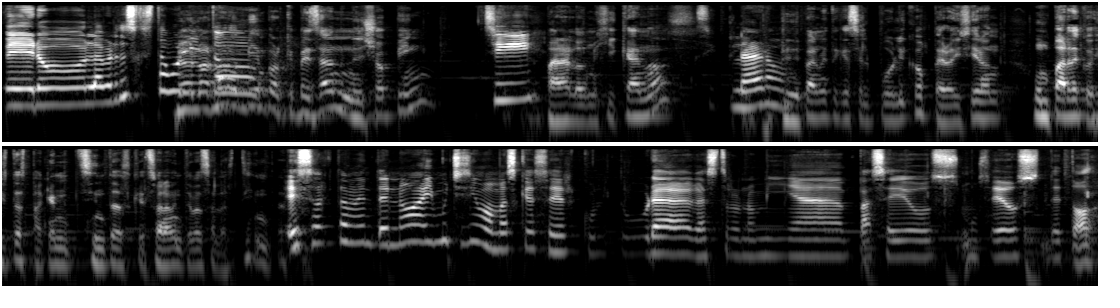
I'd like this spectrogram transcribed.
Pero la verdad es que está Pero bonito. lo armaron bien porque pensaron en el shopping Sí, para los mexicanos, sí, claro. principalmente que es el público, pero hicieron un par de cositas para que no te sientas que solamente vas a las tiendas. Exactamente, no, hay muchísimo más que hacer. Cultura, gastronomía, paseos, museos, de todo.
